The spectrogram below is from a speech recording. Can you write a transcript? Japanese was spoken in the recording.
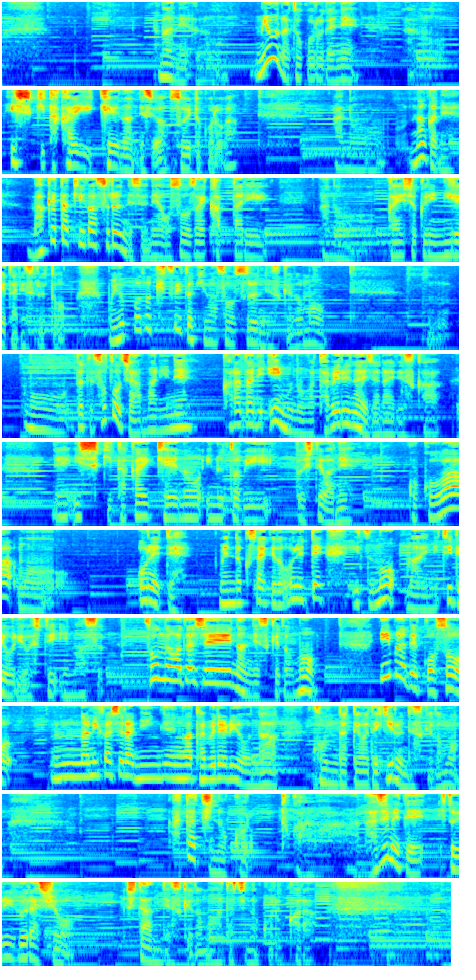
まあねあの妙なところでねあの意識高い系なんですよそういうところが。なんかね負けた気がするんですよね。お惣菜買ったりあの外食に逃げたりすると。もうよっぽどきつい時はそうするんですけども。もうだって外じゃあまりね体にいいものが食べれないじゃないですか、ね、意識高い系の犬飛びとしてはねここはもう折れてめんどくさいけど折れていつも毎日料理をしています。そんな私なんですけども今でこそ何かしら人間が食べれるような献立はできるんですけども二十歳の頃とかは初めて一人暮らしをしたんですけども二十歳の頃から。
